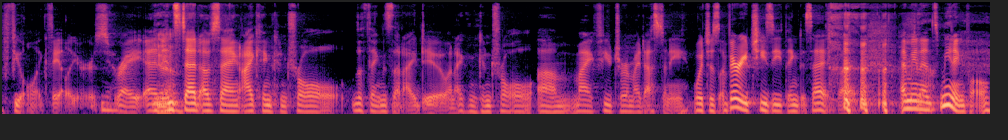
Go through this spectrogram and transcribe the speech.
feel like failures, right? And instead of saying I can control the things that I do and I can control um, my future and my destiny, which is a very cheesy thing to say, but I mean it's meaningful.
